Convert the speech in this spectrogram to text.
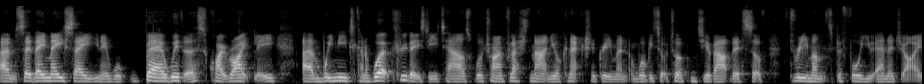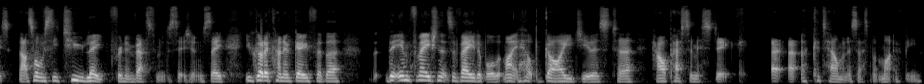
Um, so they may say, you know, well, bear with us, quite rightly. Um, we need to kind of work through those details. We'll try and flesh them out in your connection agreement, and we'll be sort of talking to you about this sort of three months before you energize. That's obviously too late for an investment decision. So you've got to kind of go for the the information that's available that might help guide you as to how pessimistic a, a curtailment assessment might have been.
